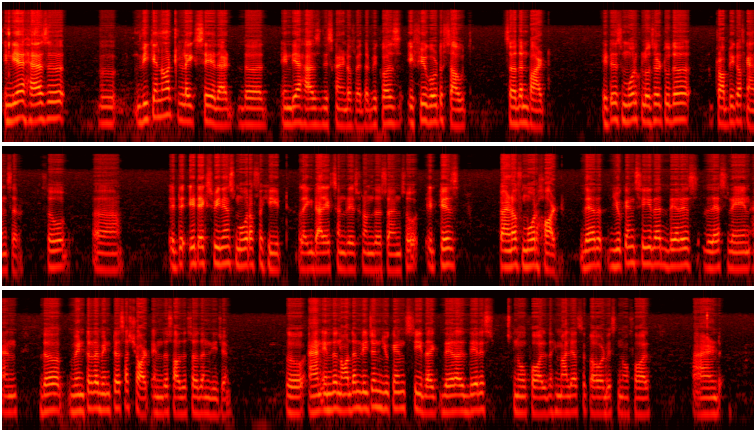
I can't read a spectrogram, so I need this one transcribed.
India has a uh, we cannot like say that the India has this kind of weather because if you go to south, southern part, it is more closer to the Tropic of Cancer. So uh, it it experience more of a heat, like direct sun rays from the sun. So it is kind of more hot. There you can see that there is less rain and the winter the winters are short in the south southern region. So and in the northern region you can see like there are there is snowfall. The Himalayas are covered with snowfall, and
